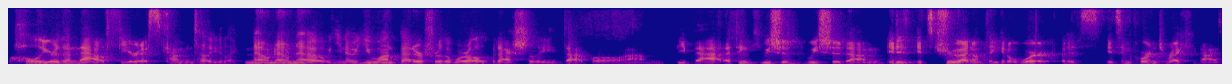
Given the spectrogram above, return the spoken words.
holier than thou theorists come and tell you like no no no you know you want better for the world but actually that will um, be bad. I think we should we should um, it is it's true I don't think it'll work but it's it's important to recognize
